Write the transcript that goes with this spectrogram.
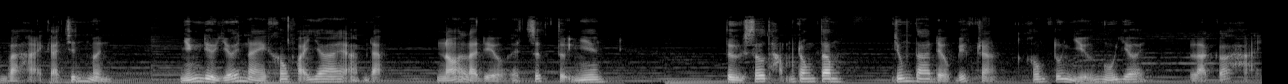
và hại cả chính mình. Những điều giới này không phải do ai áp đặt, nó là điều hết sức tự nhiên. Từ sâu thẳm trong tâm, chúng ta đều biết rằng không tuân giữ ngũ giới là có hại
